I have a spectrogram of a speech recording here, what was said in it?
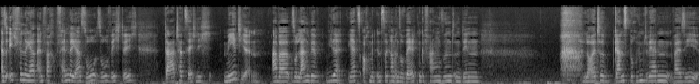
Also ich finde ja einfach, fände ja so, so wichtig, da tatsächlich Medien. Aber solange wir wieder jetzt auch mit Instagram in so Welten gefangen sind, in denen Leute ganz berühmt werden, weil sie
